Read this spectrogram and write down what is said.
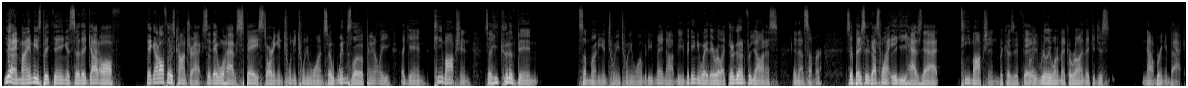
Yeah, and Miami's big thing is so they got off they got off those contracts, so they will have space starting in 2021. So Winslow apparently again team option, so he could have been some money in 2021, but he may not be. But anyway, they were like they're going for Giannis in that summer. So basically, that's why Iggy has that team option because if they Right. really want to make a run, they could just not bring him back.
